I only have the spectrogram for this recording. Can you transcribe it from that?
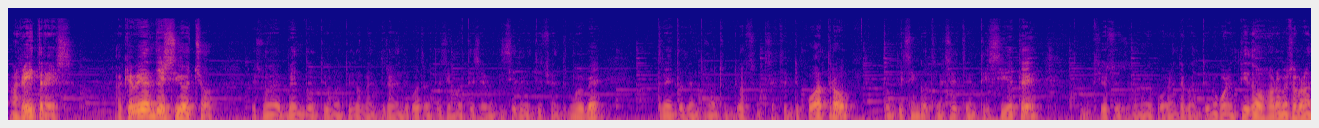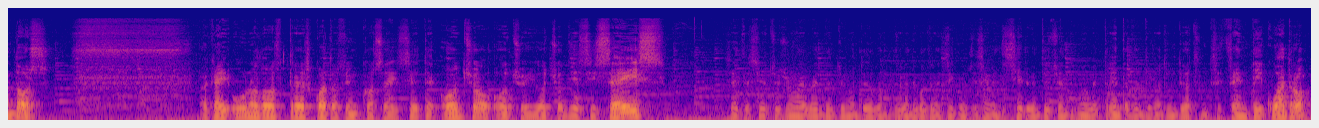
Aquí hay 3. Aquí habían 18. 19, 20, 21, 22, 23, 24, 25, 26, 27, 28, 29, 30, 31, 32, 33, 34, 35, 36, 37, 28, 39, 40, 41, 42. Ahora me sobran 2. Aquí hay 1, 2, 3, 4, 5, 6, 7, 8, 8 y 8, 16. 7, 8, 19, 20, 21, 22, 23, 24, 25, 26, 27, 28, 29, 30, 31, 32, 33, 34,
